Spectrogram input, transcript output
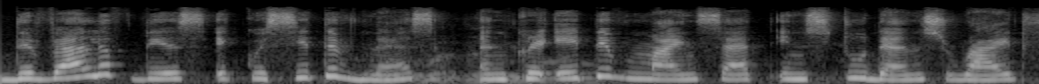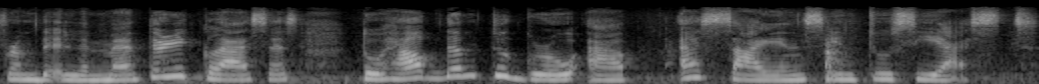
Develop this acquisitiveness and creative mindset in students right from the elementary classes to help them to grow up as science enthusiasts.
